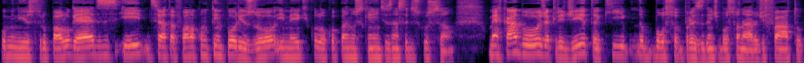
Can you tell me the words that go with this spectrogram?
o ministro Paulo Guedes e, de certa forma, contemporizou e meio que colocou panos quentes nessa discussão. O mercado hoje acredita que o, Bolso, o presidente Bolsonaro, de fato,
